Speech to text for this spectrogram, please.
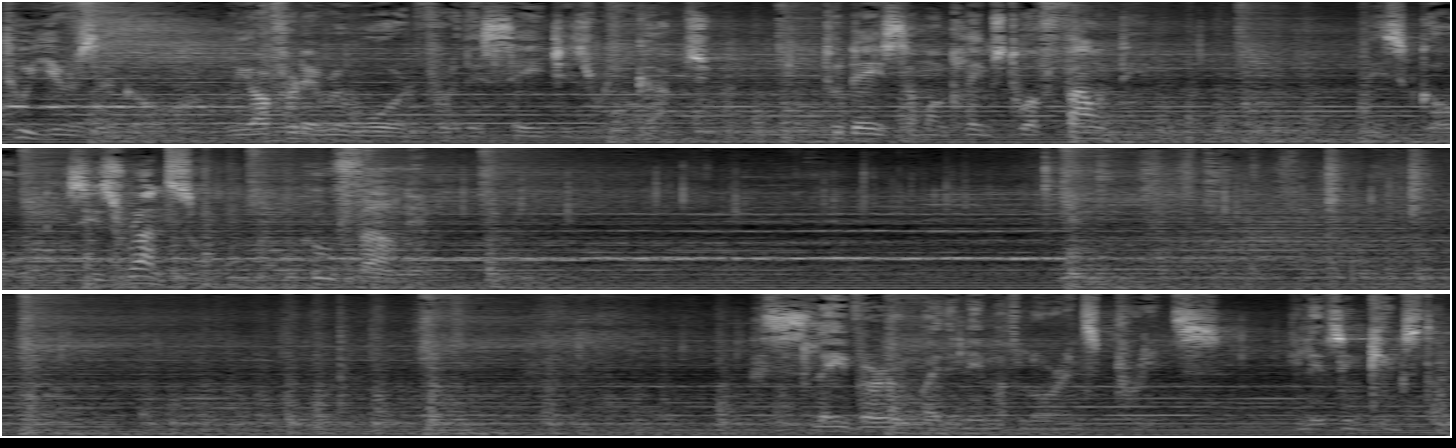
Two years ago, we offered a reward for the sage's recapture. Today, someone claims to have found him. This gold is his ransom. Who found him? A slaver by the name of Lawrence Prince. He lives in Kingston.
